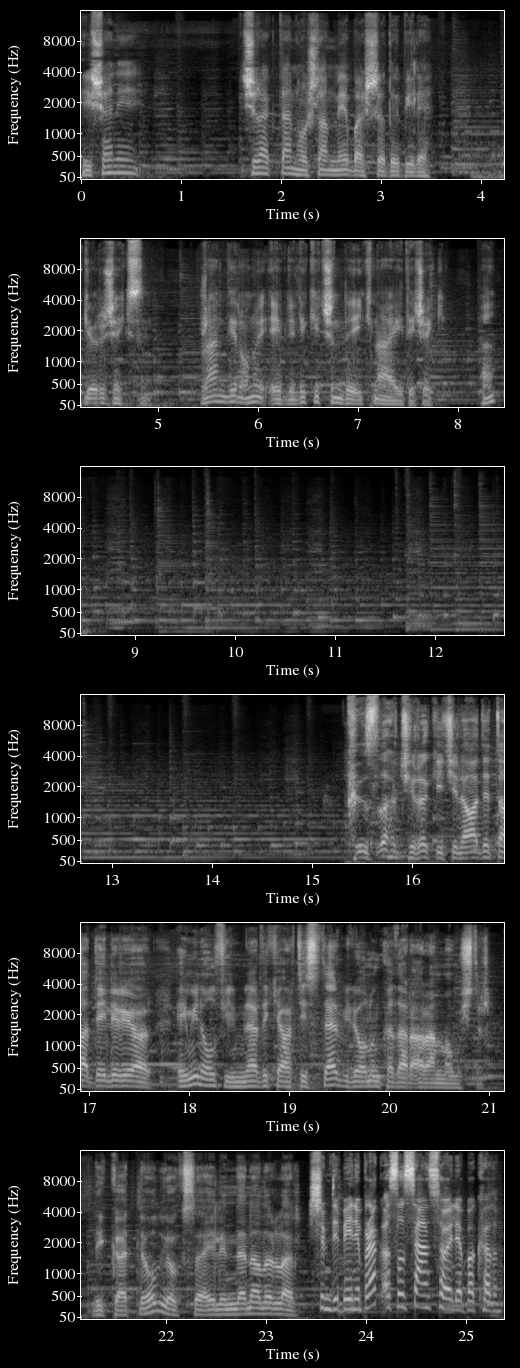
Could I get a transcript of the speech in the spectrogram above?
İşani çıraktan hoşlanmaya başladı bile. Göreceksin. Randir onu evlilik için de ikna edecek. Ha? Kızlar çırak için adeta deliriyor. Emin ol filmlerdeki artistler bile onun kadar aranmamıştır. Dikkatli ol yoksa elinden alırlar. Şimdi beni bırak asıl sen söyle bakalım.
